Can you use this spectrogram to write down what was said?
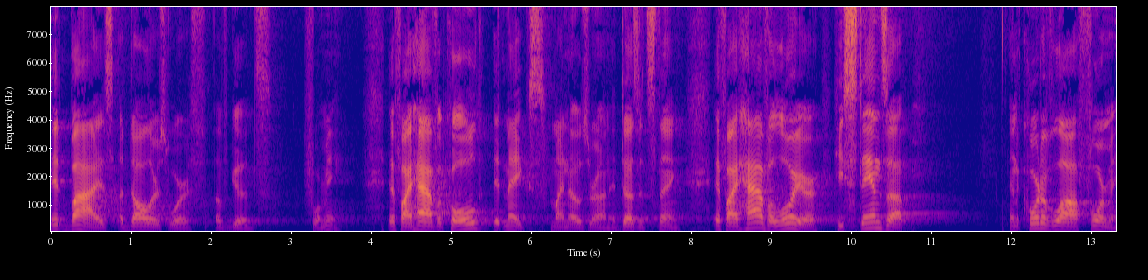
it buys a dollar's worth of goods for me. If I have a cold, it makes my nose run. It does its thing. If I have a lawyer, he stands up in a court of law for me.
